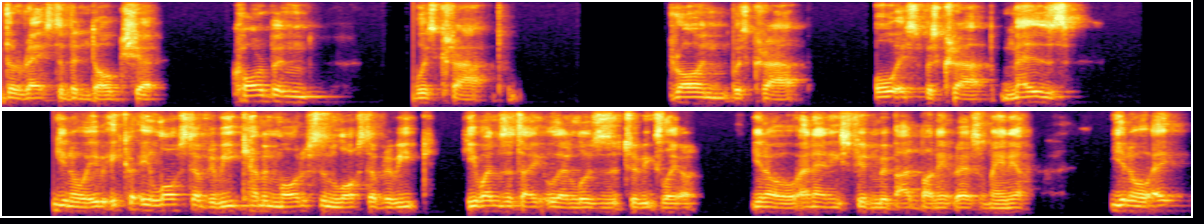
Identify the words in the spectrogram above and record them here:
the rest have been dog shit. Corbin was crap. Braun was crap. Otis was crap. Miz, you know, he, he, he lost every week. Him and Morrison lost every week. He wins the title, then loses it two weeks later. You know, and then he's feuding with Bad Bunny at WrestleMania. You know, it,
